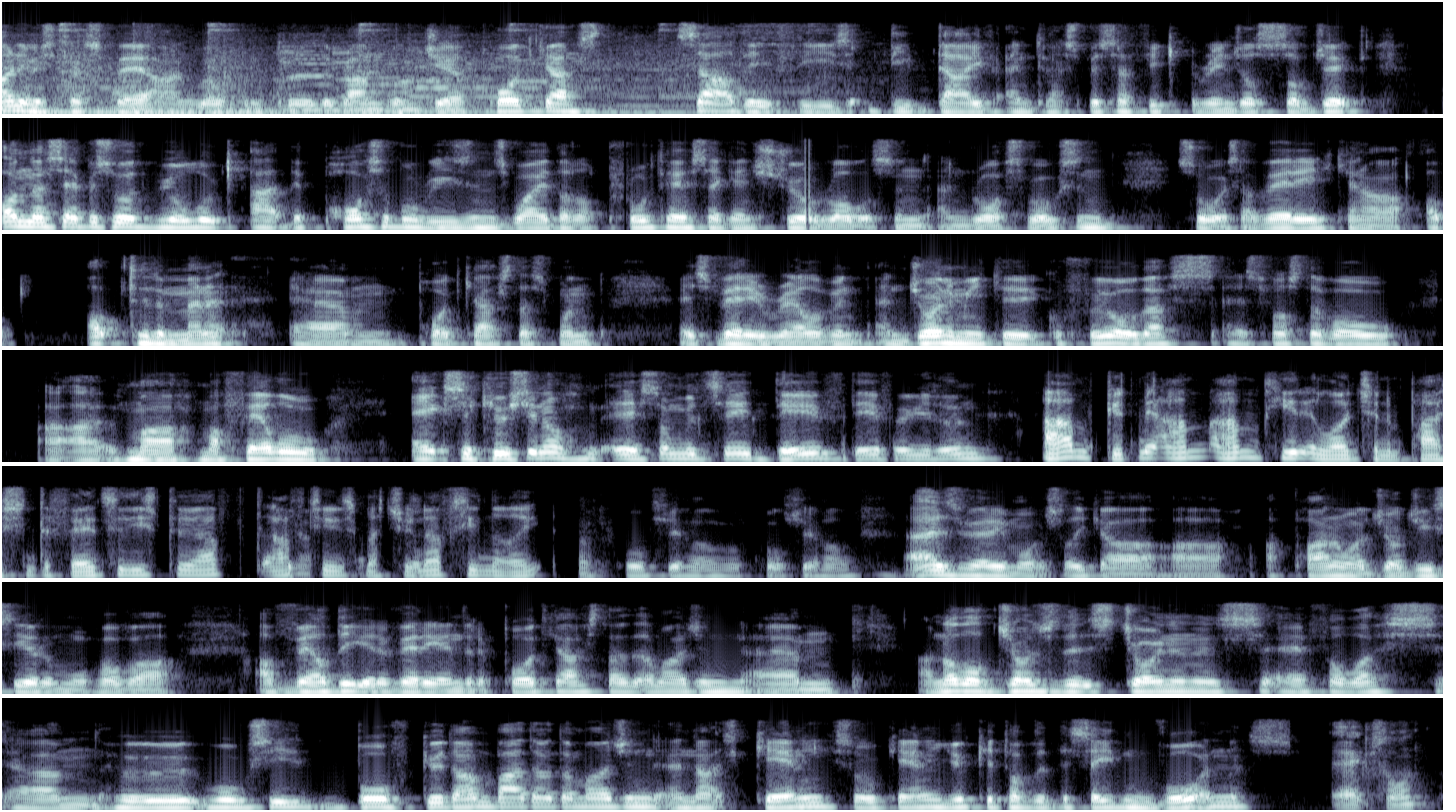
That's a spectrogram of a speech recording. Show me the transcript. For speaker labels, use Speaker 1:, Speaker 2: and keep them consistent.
Speaker 1: My name is Chris Fair and welcome to the Rambling Ger podcast, Saturday Three's deep dive into a specific Rangers subject. On this episode, we'll look at the possible reasons why there are protests against Stewart Robertson and Ross Wilson. So it's a very kind of up, up to the minute um, podcast, this one. It's very relevant. And joining me to go through all this is, first of all, uh, my, my fellow executioner, uh, some would say. Dave, Dave, how are you doing?
Speaker 2: I'm good, mate. I'm I'm here to launch an impassioned defence of these two. I've I've yeah. changed my tune. I've seen the light.
Speaker 1: Of course you have. Of course you have. It is very much like a, a, a panel of judges here, and we'll have a, a verdict at the very end of the podcast. I'd imagine. Um, another judge that's joining us uh, for this, um, who will see both good and bad, I'd imagine, and that's Kenny. So Kenny, you could have the deciding vote in this.
Speaker 3: Excellent.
